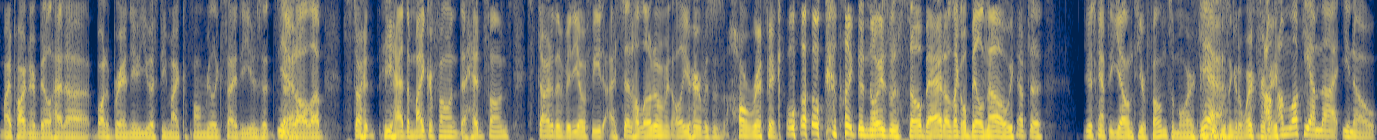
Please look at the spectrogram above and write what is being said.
my partner Bill had uh bought a brand new USB microphone. Really excited to use it. Set Yeah. it all up. Started. He had the microphone, the headphones. Started the video feed. I said hello to him, and all you heard was this horrific hello. like the noise was so bad. I was like, "Oh, Bill, no, we have to." You're just gonna have to yell into your phone some more. Yeah. this isn't gonna work for me. I'm, I'm lucky I'm not, you know,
